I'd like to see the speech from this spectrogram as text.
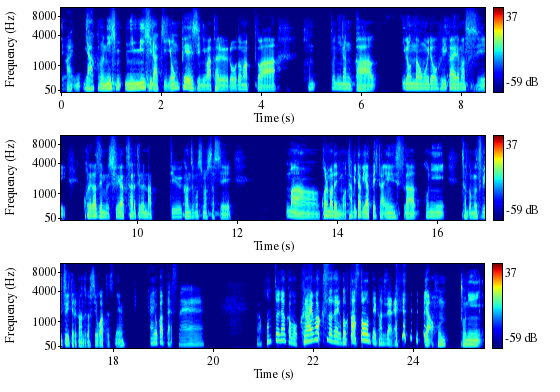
いう。はい、いや、この見開き4ページにわたるロードマップは、本当になんか、いろんな思い出を振り返れますし、これが全部集約されてるんだっていう感じもしましたし、まあ、これまでにもたびたびやってきた演出が、ここにちゃんと結びついてる感じがしてよかったですね。あよかったですね。本当になんかもうクライマックスだぜ、ドクターストーンっていう感じだよね。いや、本当に、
